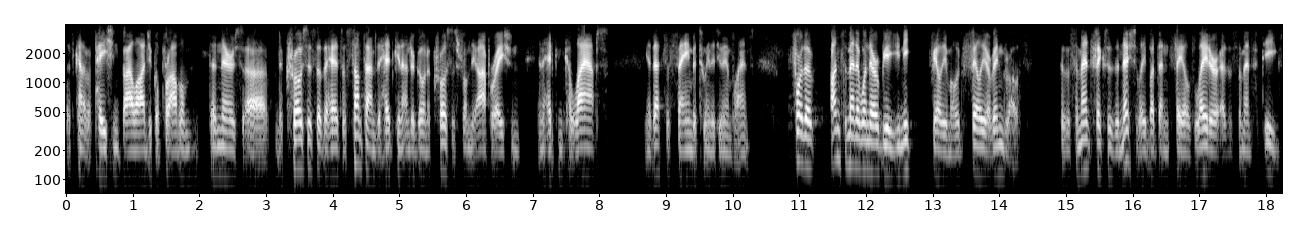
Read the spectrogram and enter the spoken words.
That's kind of a patient biological problem. Then there's uh, necrosis of the head. So sometimes the head can undergo necrosis from the operation, and the head can collapse. You know, that's the same between the two implants. For the uncemented one, there would be a unique failure mode, failure of ingrowth, because the cement fixes initially, but then fails later as the cement fatigues.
